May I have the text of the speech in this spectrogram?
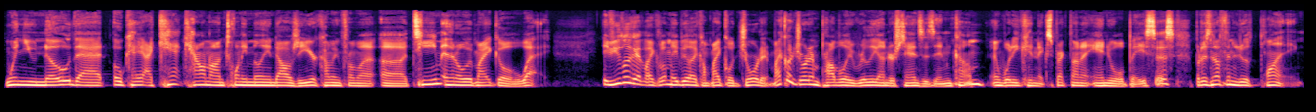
when you know that, okay, I can't count on $20 million a year coming from a, a team and then it might go away if you look at like maybe like a Michael Jordan, Michael Jordan probably really understands his income and what he can expect on an annual basis, but has nothing to do with playing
